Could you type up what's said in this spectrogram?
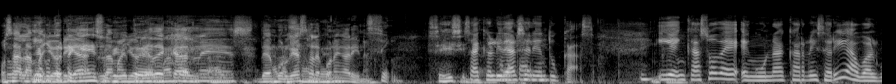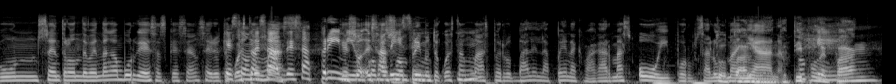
O sea, la mayoría, la mayoría de carnes de hamburguesa le ponen harina. Sí. Sí, sí. O sea, que lo ideal sería en tu casa. Y en caso de en una carnicería o algún centro donde vendan hamburguesas que sean serios, te cuestan más. de esas premium, esas son premium, te cuestan más, pero vale la pena pagar más hoy por salud mañana. ¿Qué tipo de pan?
